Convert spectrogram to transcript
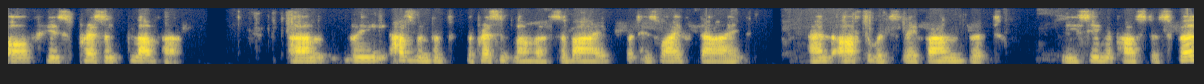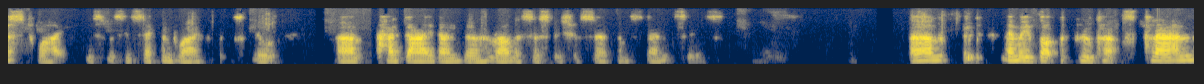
of his present lover. Um, the husband of the present lover survived, but his wife died. And afterwards, they found that the senior pastor's first wife, this was his second wife was killed, um, had died under rather suspicious circumstances. Um, then we've got the Ku Klux Klan,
